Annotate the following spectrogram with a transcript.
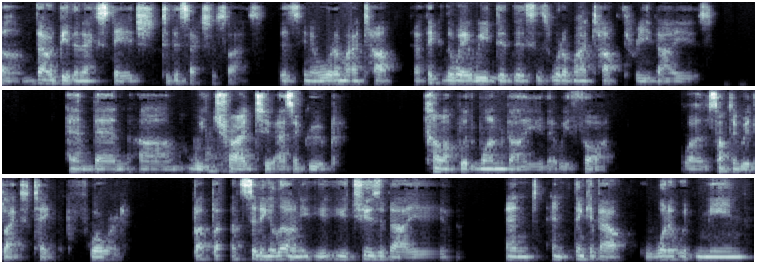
Um, that would be the next stage to this exercise. Is you know what are my top? I think the way we did this is what are my top three values, and then um, we tried to, as a group, come up with one value that we thought was something we'd like to take forward. But but sitting alone, you, you choose a value and and think about what it would mean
